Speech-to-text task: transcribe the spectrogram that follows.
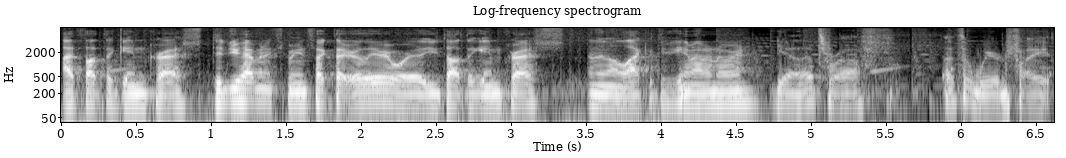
I thought the game crashed. Did you have an experience like that earlier where you thought the game crashed and then a Lakitu came out of nowhere? Yeah, that's rough. That's a weird fight.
